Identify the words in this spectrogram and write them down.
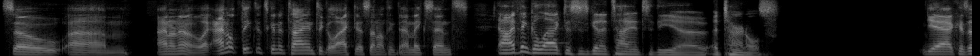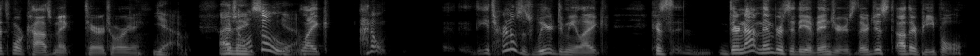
So um, I don't know. Like, I don't think it's going to tie into Galactus. I don't think that makes sense. I think Galactus is going to tie into the uh, Eternals. Yeah, because that's more cosmic territory. Yeah, I Which think also yeah. like I don't the Eternals is weird to me, like because they're not members of the Avengers; they're just other people.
